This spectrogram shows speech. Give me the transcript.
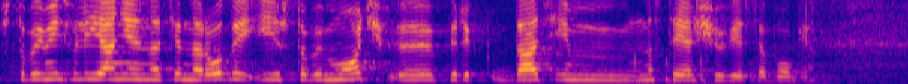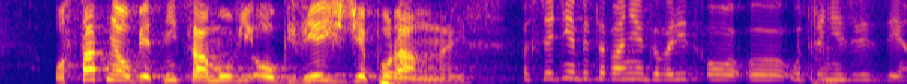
чтобы иметь влияние на те народы и чтобы мочь э, передать им настоящую весть о Боге. Ostatnia obietnica mówi o gwieździe porannej. Последнее обетование говорит о, э, утренней звезде.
